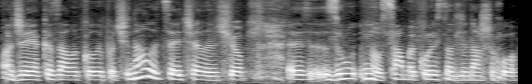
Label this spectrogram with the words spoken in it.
адже я казала, коли починала цей челендж, що е, ну, саме корисно для нашого.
